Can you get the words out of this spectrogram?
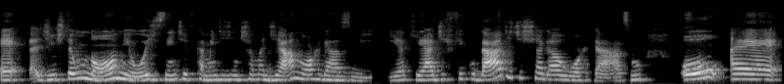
é, a gente tem um nome hoje, cientificamente, a gente chama de anorgasmia, que é a dificuldade de chegar ao orgasmo, ou, é,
